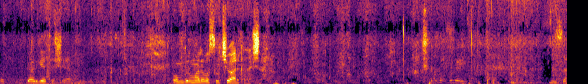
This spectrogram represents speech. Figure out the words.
Yok gölgeye taşıyalım. Dondurma arabası uçuyor arkadaşlar. Güzel.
